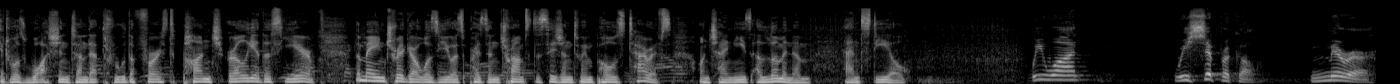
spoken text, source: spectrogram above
It was Washington that threw the first punch earlier this year. The main trigger was US President Trump's decision to impose tariffs on Chinese aluminum and steel. We want reciprocal, mirror.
